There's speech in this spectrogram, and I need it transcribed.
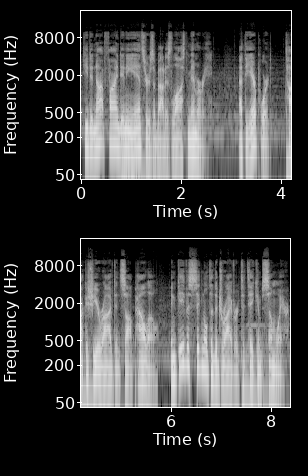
he did not find any answers about his lost memory. At the airport, Takashi arrived in Sao Paulo and gave a signal to the driver to take him somewhere.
